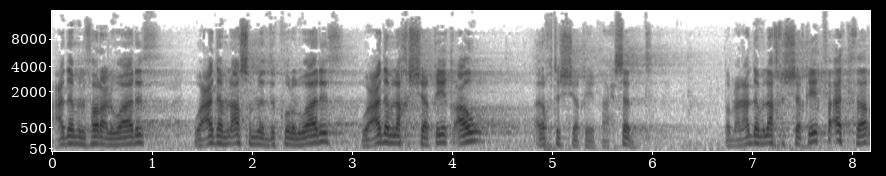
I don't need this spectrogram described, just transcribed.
عدم الفرع الوارث وعدم الأصل من الذكور الوارث وعدم الأخ الشقيق أو الأخت الشقيقة. أحسنت. طبعا عدم الأخ الشقيق فأكثر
